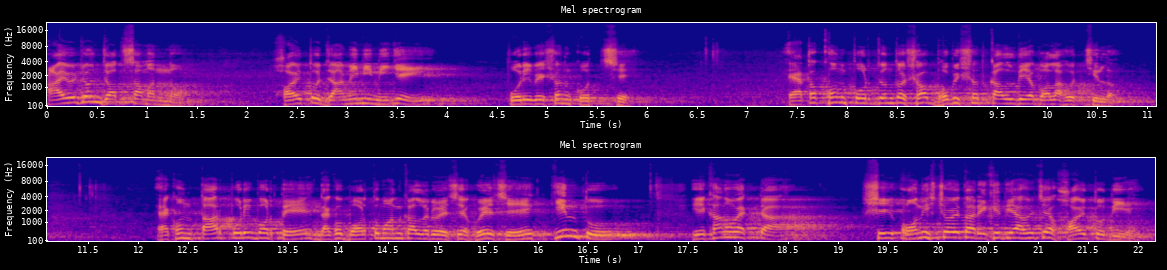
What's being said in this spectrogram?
আয়োজন যৎসামান্য। হয়তো জামিনী নিজেই পরিবেশন করছে। এতক্ষণ পর্যন্ত সব ভবিষ্যৎকাল দিয়ে বলা হচ্ছিল। এখন তার পরিবর্তে দেখো বর্তমানকাল রয়েছে, হয়েছে, কিন্তু এখানেও একটা সেই অনিশ্চয়তা রেখে দেওয়া হয়েছে হয়তো দিয়ে।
